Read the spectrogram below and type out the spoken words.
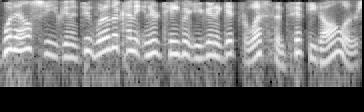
What else are you gonna do? What other kind of entertainment are you gonna get for less than fifty dollars?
